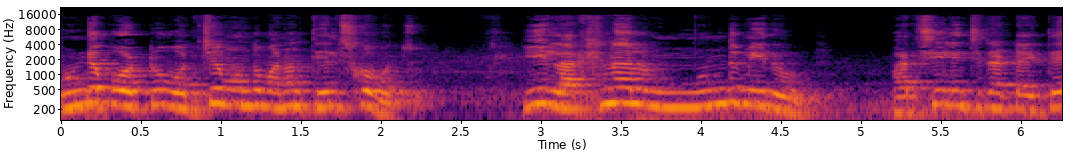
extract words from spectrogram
గుండెపోటు వచ్చే ముందు మనం తెలుసుకోవచ్చు. ఈ లక్షణాలు ముందు మీరు పరిశీలించినట్టయితే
